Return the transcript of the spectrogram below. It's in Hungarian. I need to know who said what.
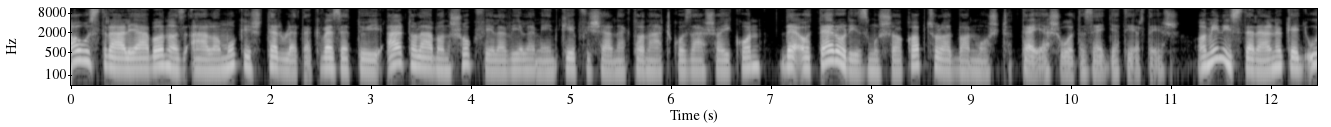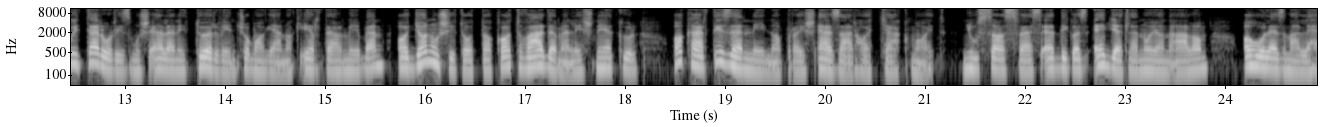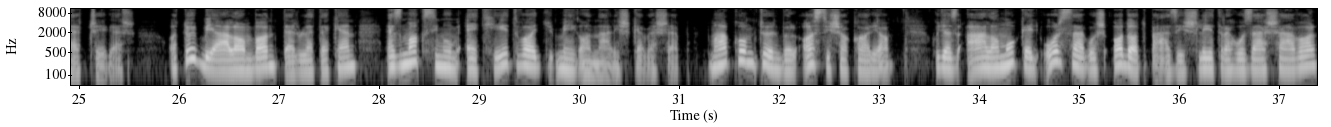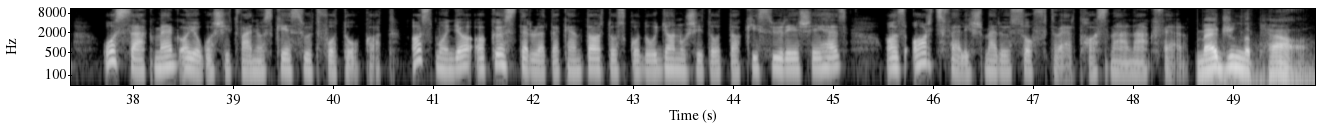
Speaker 1: Ausztráliában az államok és területek vezetői általában sokféle véleményt képviselnek tanácskozásaikon, de a terrorizmussal kapcsolatban most teljes volt az egyetértés. A miniszterelnök egy új terrorizmus elleni törvény csomagjának értelmében a gyanúsítottakat vádemelés nélkül akár 14 napra is elzárhatják majd. New South Wales eddig az egyetlen olyan állam, ahol ez már lehetséges. A többi államban, területeken ez maximum egy hét vagy még annál is kevesebb. Malcolm Turnbull azt is akarja, hogy az államok egy országos adatbázis létrehozásával osszák meg a jogosítványhoz készült fotókat. Azt mondja, a közterületeken tartózkodó gyanúsítottak kiszűréséhez az arcfelismerő szoftvert használnák fel.
Speaker 2: Imagine the power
